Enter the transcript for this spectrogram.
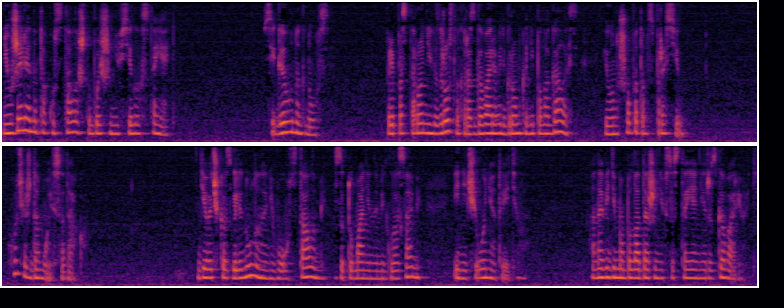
Неужели она так устала, что больше не в силах стоять? Сигео нагнулся. При посторонних взрослых разговаривать громко не полагалось, и он шепотом спросил. «Хочешь домой, Садако?» Девочка взглянула на него усталыми, затуманенными глазами и ничего не ответила. Она, видимо, была даже не в состоянии разговаривать.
